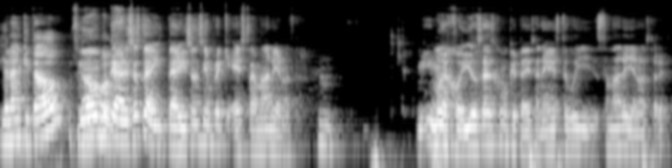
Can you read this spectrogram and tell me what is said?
ya la han quitado. Si No, pues- porque a veces te, te avisan siempre que esta madre no estar. Mm. Mismo de jodido, ¿sabes? Como que te avisan, eh, este güey, esta madre ya no va a estar. eh".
